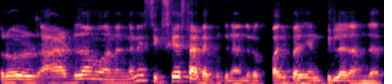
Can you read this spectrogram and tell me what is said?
రోడ్ ఆడదాము అనగానే సిక్స్ కే స్టార్ట్ అయిపోతుంది అందరు ఒక పది పదిహేను పిల్లలు అందరు.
